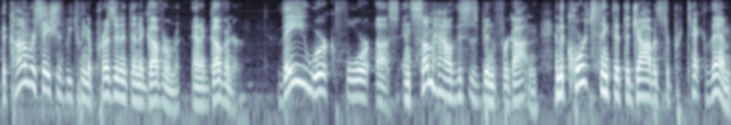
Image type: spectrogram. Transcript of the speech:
The conversations between a president and a government and a governor they work for us. And somehow this has been forgotten. And the courts think that the job is to protect them.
